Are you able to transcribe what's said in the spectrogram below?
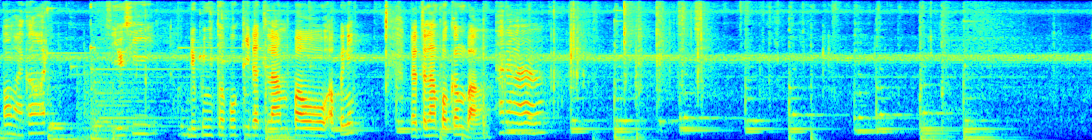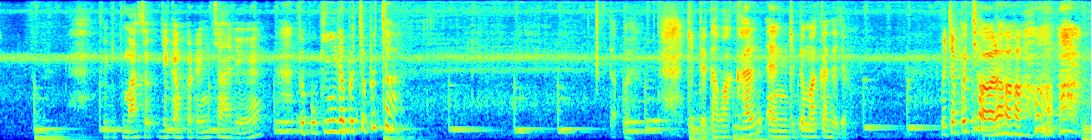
Oh my god. You see, dia punya topoki dah terlampau apa ni? Dah terlampau kembang. Tada. So kita masuk jekan perencah dia. Topoki ni dah pecah-pecah. Tak apa. Kita tawakal and kita makan saja. Pecah-pecah lah.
